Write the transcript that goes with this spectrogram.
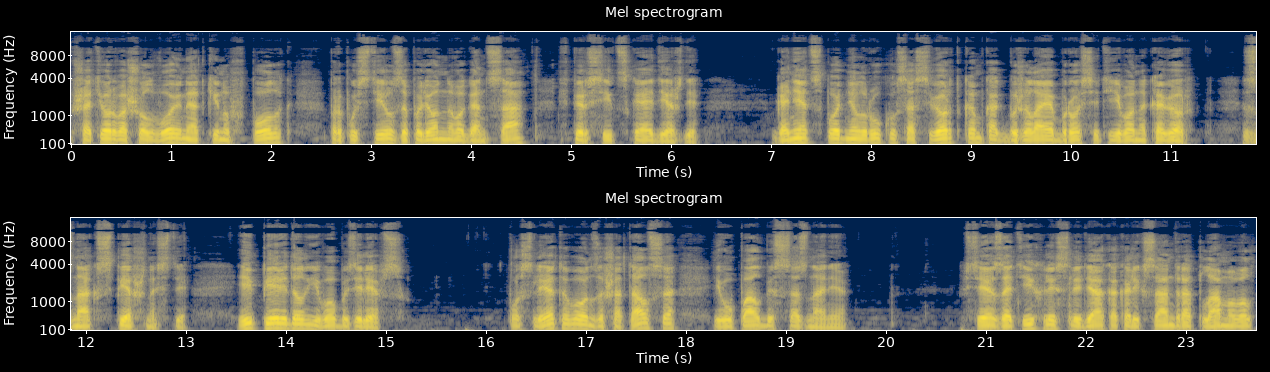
В шатер вошел воин и, откинув полог, пропустил запыленного гонца в персидской одежде. Гонец поднял руку со свертком, как бы желая бросить его на ковер, знак спешности, и передал его Базилевсу. После этого он зашатался и упал без сознания. Все затихли, следя, как Александр отламывал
